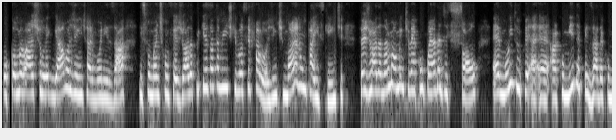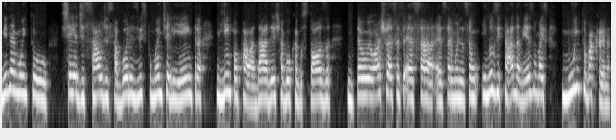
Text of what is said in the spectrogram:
O como eu acho legal a gente harmonizar espumante com feijoada, porque é exatamente o que você falou. A gente mora num país quente, feijoada normalmente vem acompanhada de sol. É muito. É, é a comida é pesada, a comida é muito cheia de sal, de sabores, e o espumante ele entra e limpa o paladar, deixa a boca gostosa. Então eu acho essa, essa, essa harmonização inusitada mesmo, mas muito bacana.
